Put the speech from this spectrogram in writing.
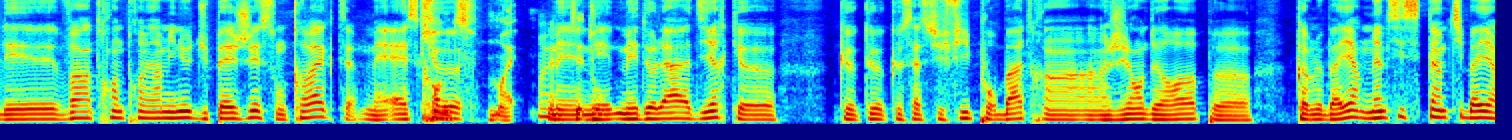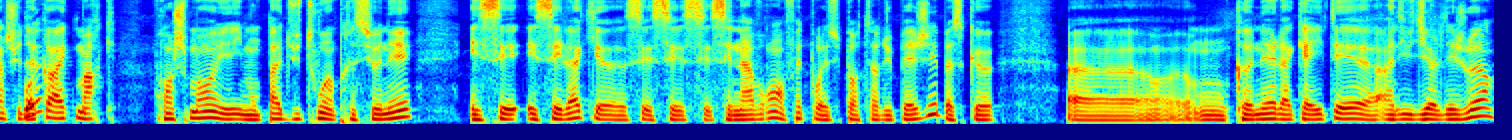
les 20-30 premières minutes du PSG sont correctes, mais est-ce que 30. Ouais. Ouais. mais, mais, mais de là à dire que, que, que, que ça suffit pour battre un, un géant d'Europe euh, comme le Bayern, même si c'était un petit Bayern, je suis Ouais. d'accord avec Marc. Franchement, ils m'ont pas du tout impressionné. Et c'est là que c'est- navrant en fait pour les supporters du PSG parce que euh, on connaît la qualité individuelle des joueurs.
